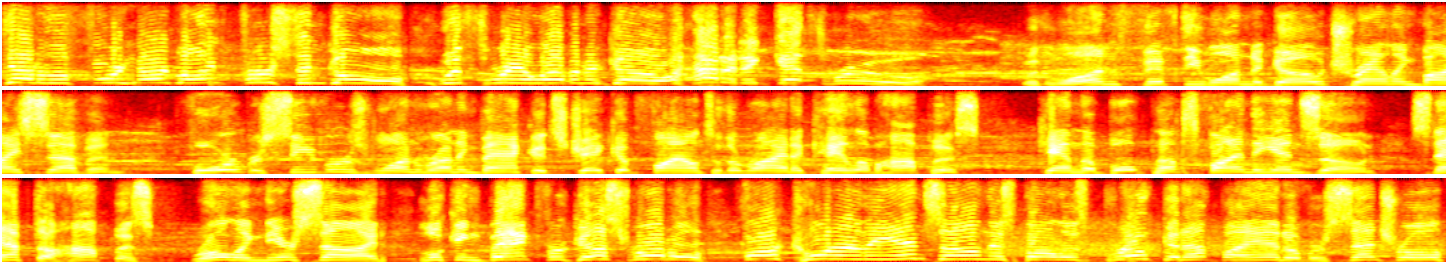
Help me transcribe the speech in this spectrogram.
down to the four yard line, first and goal with 3.11 to go. How did it get through? With 151 to go, trailing by seven. Four receivers, one running back. It's Jacob File to the right of Caleb Hoppus. Can the Bullpups find the end zone? Snap to Hoppus, rolling near side, looking back for Gus Ruddle, far corner of the end zone. This ball is broken up by Andover Central,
